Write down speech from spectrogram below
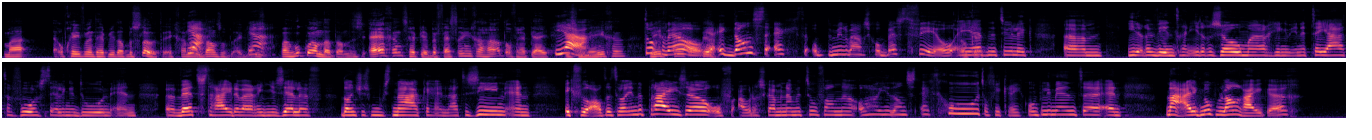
Maar op een gegeven moment heb je dat besloten. Ik ga naar Ja. een dansopleiding. Ja. Dus, maar hoe kwam dat dan? Dus ergens heb je bevestiging gehad of heb jij Ja, iets meege, Toch meegekregen? wel. Ja. ik danste echt op de middelbare school best veel. En je hebt natuurlijk ehm, iedere winter en iedere zomer gingen we in het theater voorstellingen doen. En eh, wedstrijden waarin je zelf dansjes moest maken en laten zien. En ik viel altijd wel in de prijzen. Of ouders kwamen naar me toe van... eh, oh, je danst echt goed. Of je kreeg complimenten. En nou, eigenlijk nog belangrijker...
